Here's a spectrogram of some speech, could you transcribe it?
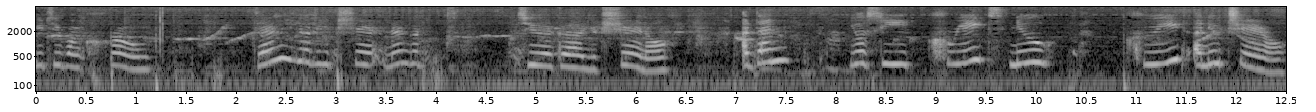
YouTube on Chrome. Then you go to your channel. Then go to like, uh, your channel, and then you'll see create new create a new channel.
